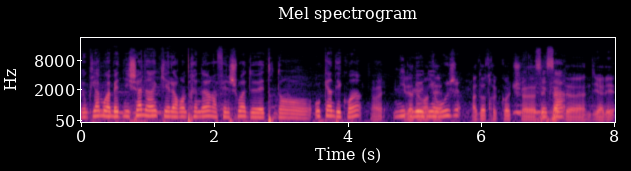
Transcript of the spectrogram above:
Donc là, Mohamed Nishan, hein, qui est leur entraîneur, a fait le choix d'être dans aucun des coins, ni bleu ni rouge. À d'autres coachs euh, des clubs d'y aller.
